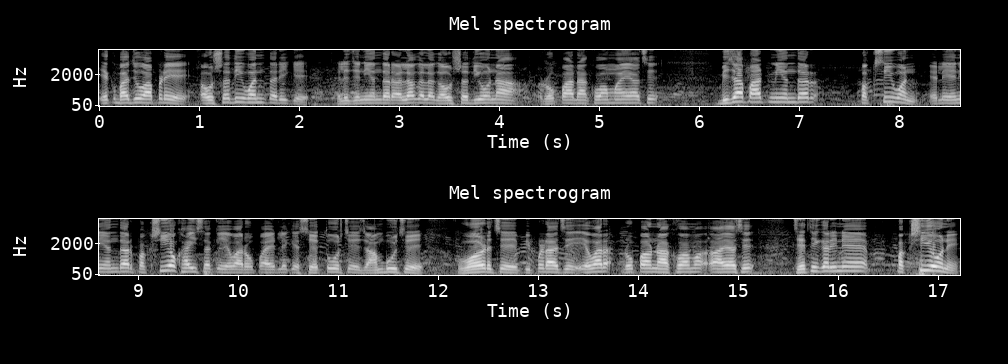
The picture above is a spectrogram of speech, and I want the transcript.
એક બાજુ આપણે ઔષધિ વન તરીકે, એટલે જેની અંદર અલગ અલગ ઔષધિઓના રોપા નાખવામાં આવ્યા છે. બીજા પાર્ટની અંદર પક્ષીવન એટલે એની અંદર પક્ષીઓ ખાઈ શકે એવા રોપા, એટલે કે સેતુર છે, જાંબુ છે, વડ છે, પીપળા છે, એવા રોપાઓ નાખવામાં આવ્યા છે. જેથી કરીને પક્ષીઓને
